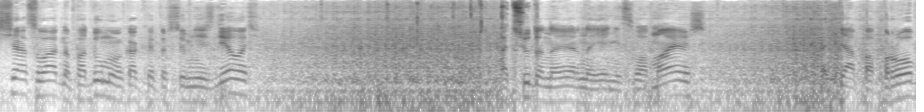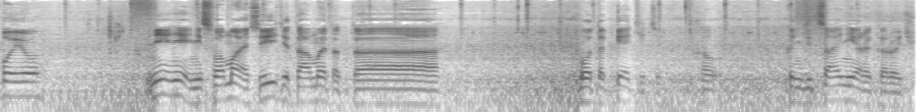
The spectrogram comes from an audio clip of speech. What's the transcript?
Ах, сейчас, ладно, подумаю, как это все мне сделать. Отсюда, наверное, я не сломаюсь. Хотя попробую. Не-не, не сломаюсь. Видите, там этот... А... Вот опять эти кондиционеры, короче.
